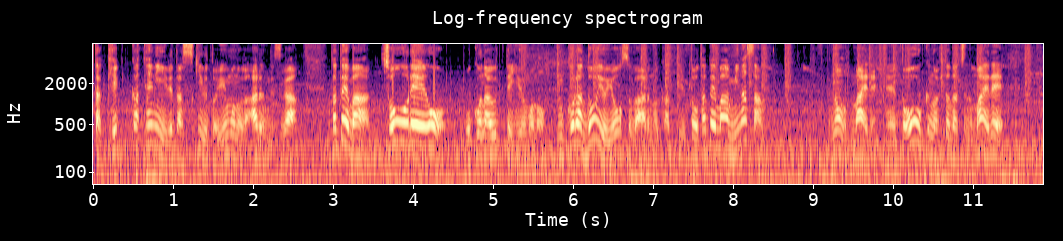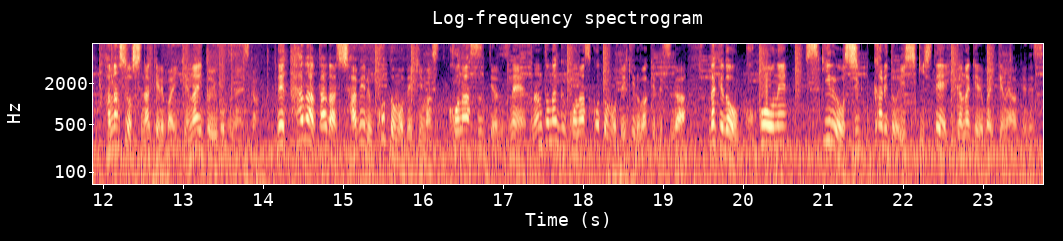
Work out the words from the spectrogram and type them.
た結果手に入れたスキルというものがあるんですが例えば朝礼を行うっていうもの。これはどういう要素があるのかっていうと例えば皆さんの前で、えー、と多くの人たちの前で話をしなければいけないということじゃないですか。でただただ喋ることもできます。こなすってやつですね。なんとなくこなすこともできるわけですがだけどここをねスキルをしっかりと意識していかなければいけないわけです。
